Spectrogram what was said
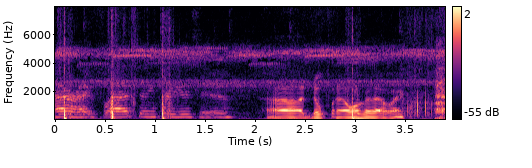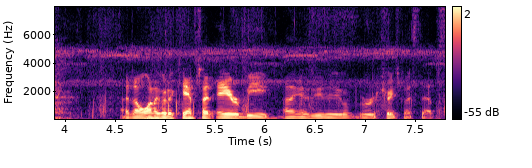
Alright, flashing for you too. Uh, nope, I don't want to go that way. I don't want to go to campsite A or B. I think it's easy to retrace my steps.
